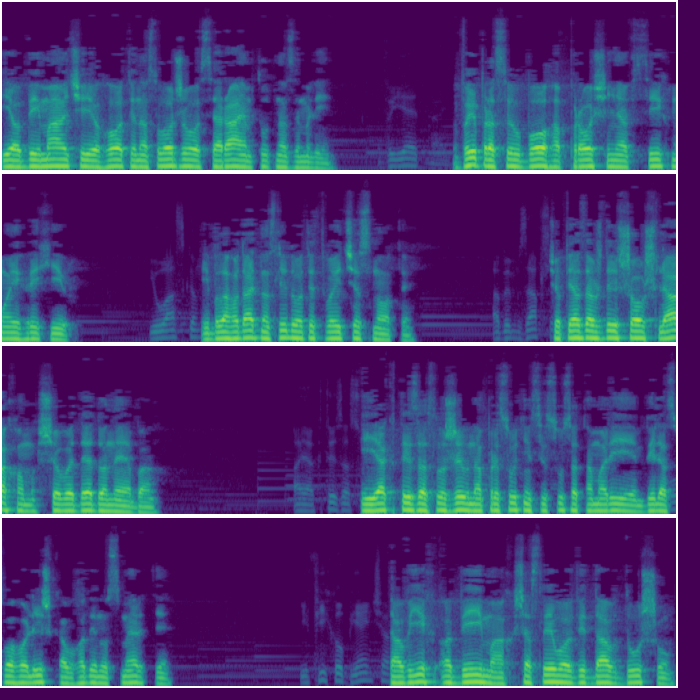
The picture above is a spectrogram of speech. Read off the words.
і обіймаючи Його, ти насолоджувався раєм тут на землі. Випросив Бога прощення всіх моїх гріхів і благодать наслідувати Твої чесноти, щоб я завжди йшов шляхом, що веде до неба. І як ти заслужив на присутність Ісуса та Марії біля свого ліжка в годину смерті, та в їх обіймах щасливо віддав душу,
